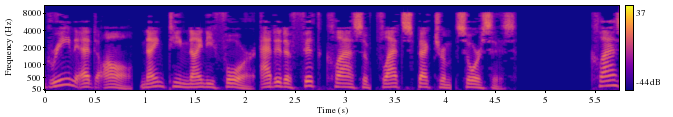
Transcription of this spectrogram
Greene et al 1994 added a fifth class of flat spectrum sources Class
